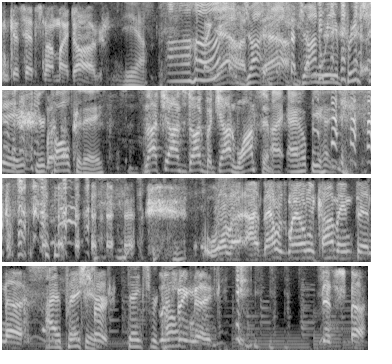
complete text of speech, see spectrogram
guess that's not my dog. Yeah. Uh-huh. Yeah, John, yeah. John, we appreciate your call today. It's not John's dog, but John wants him. I, I hope you have. Well, uh, I, that was my only comment, and uh, I appreciate thanks it. for Thanks for calling. listening to this stuff.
